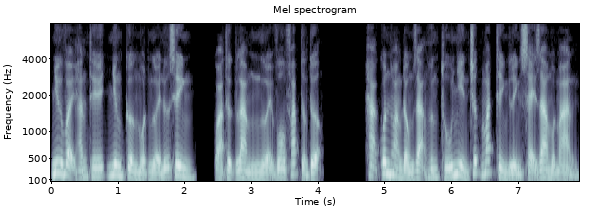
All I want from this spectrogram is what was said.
như vậy hắn thế nhưng cường một người nữ sinh, quả thực làm người vô pháp tưởng tượng. Hạ quân hoàng đồng dạng hứng thú nhìn trước mắt thình lình xảy ra một màn,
